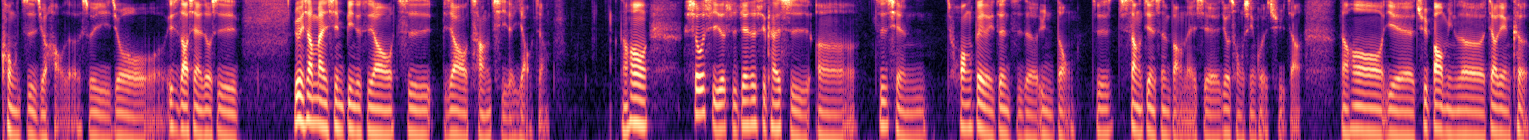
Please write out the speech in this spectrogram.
控制就好了，所以就一直到现在都是。有点像慢性病，就是要吃比较长期的药这样。然后休息的时间就是开始，呃，之前荒废了一阵子的运动，就是上健身房那些，又重新回去这样。然后也去报名了教练课，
